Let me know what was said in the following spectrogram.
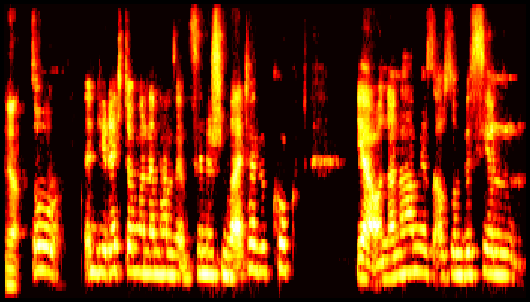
Ja. so in die Richtung und dann haben wir im Finnischen weitergeguckt. Ja, und dann haben wir es auch so ein bisschen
